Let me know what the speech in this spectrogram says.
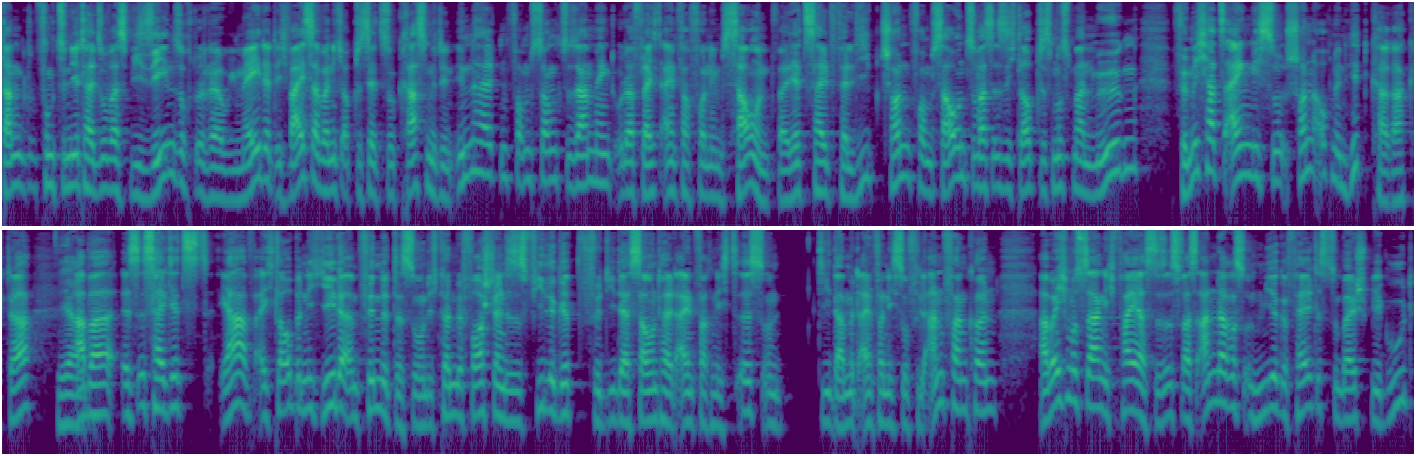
dann funktioniert halt sowas wie Sehnsucht oder We Made It. Ich weiß aber nicht, ob das jetzt so krass mit den Inhalten vom Song zusammenhängt oder vielleicht einfach von dem Sound, weil jetzt halt verliebt schon vom Sound sowas ist. Ich glaube, das muss man mögen. Für mich hat's eigentlich so schon auch einen Hit-Charakter, Ja. aber es ist halt jetzt, ja, ich glaube, nicht jeder empfindet das so und ich könnte mir vorstellen, dass es viele gibt, für die der Sound halt einfach nichts ist und die damit einfach nicht so viel anfangen können. Aber ich muss sagen, ich feier's. Das ist was anderes und mir gefällt es zum Beispiel gut.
